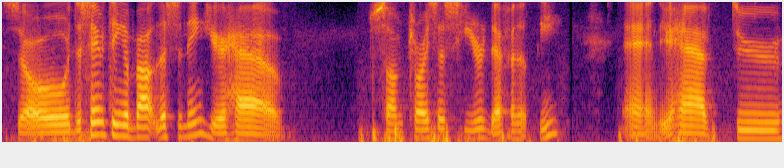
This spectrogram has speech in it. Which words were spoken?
So the same thing about listening, you have some choices here, definitely. And you have to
